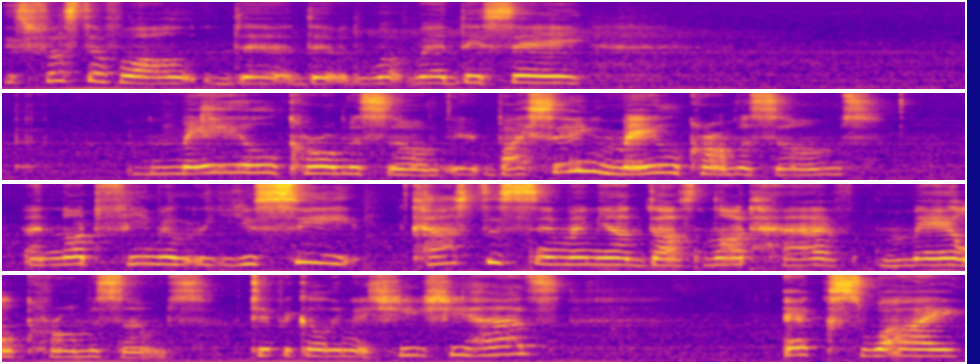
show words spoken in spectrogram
is first of all the the where they say male chromosome by saying male chromosomes and not female you see Caster Semenya does not have male chromosomes. Typical image she she has XY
